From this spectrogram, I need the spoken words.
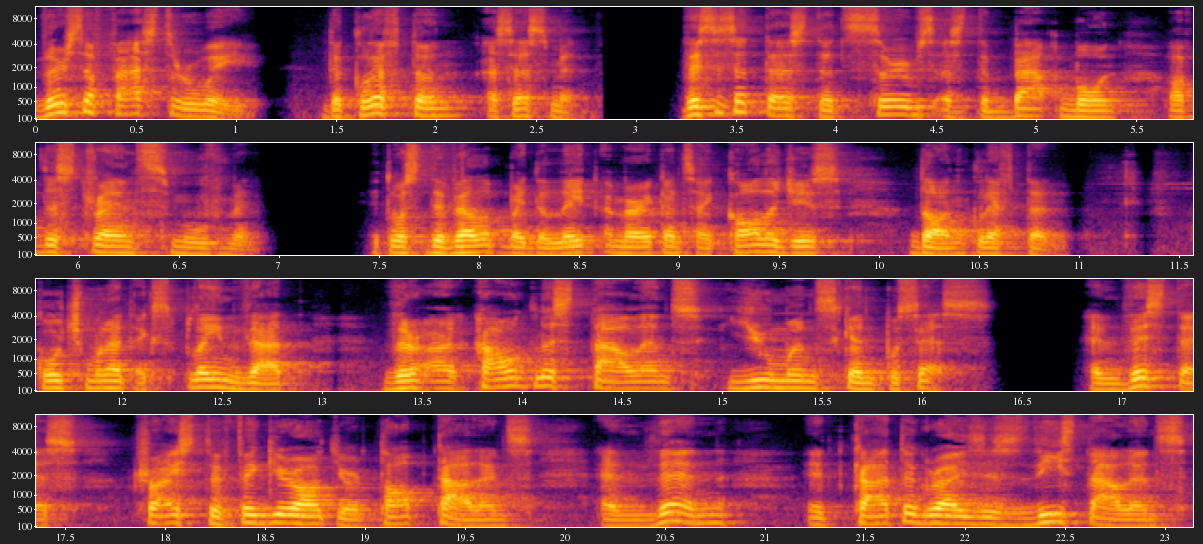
There's a faster way the Clifton Assessment. This is a test that serves as the backbone of the strengths movement. It was developed by the late American psychologist Don Clifton. Coach Monette explained that there are countless talents humans can possess. And this test tries to figure out your top talents and then it categorizes these talents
